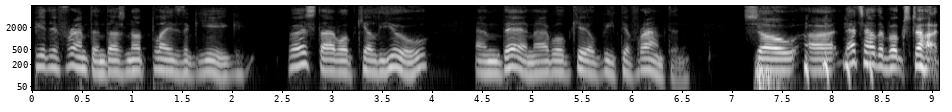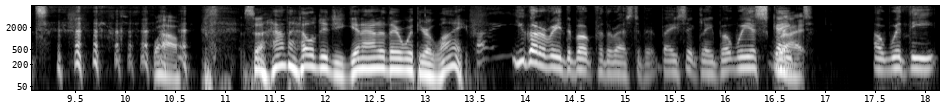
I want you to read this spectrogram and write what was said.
Peter Frampton does not play the gig, first I will kill you, and then I will kill Peter Frampton. So uh, that's how the book starts. Wow. So, how the hell did you get out of there with your life? you got to read the book for the rest of it, basically. But we escaped uh, with the.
